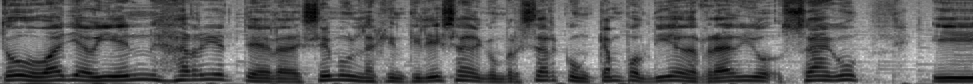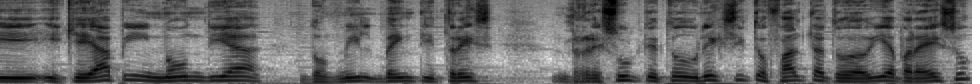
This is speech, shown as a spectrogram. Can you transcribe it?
todo vaya bien, Harriet. Te agradecemos la gentileza de conversar con Campo al Día de Radio Sago y, que API Mondia 2023 resulte todo un éxito. Falta todavía para eso,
